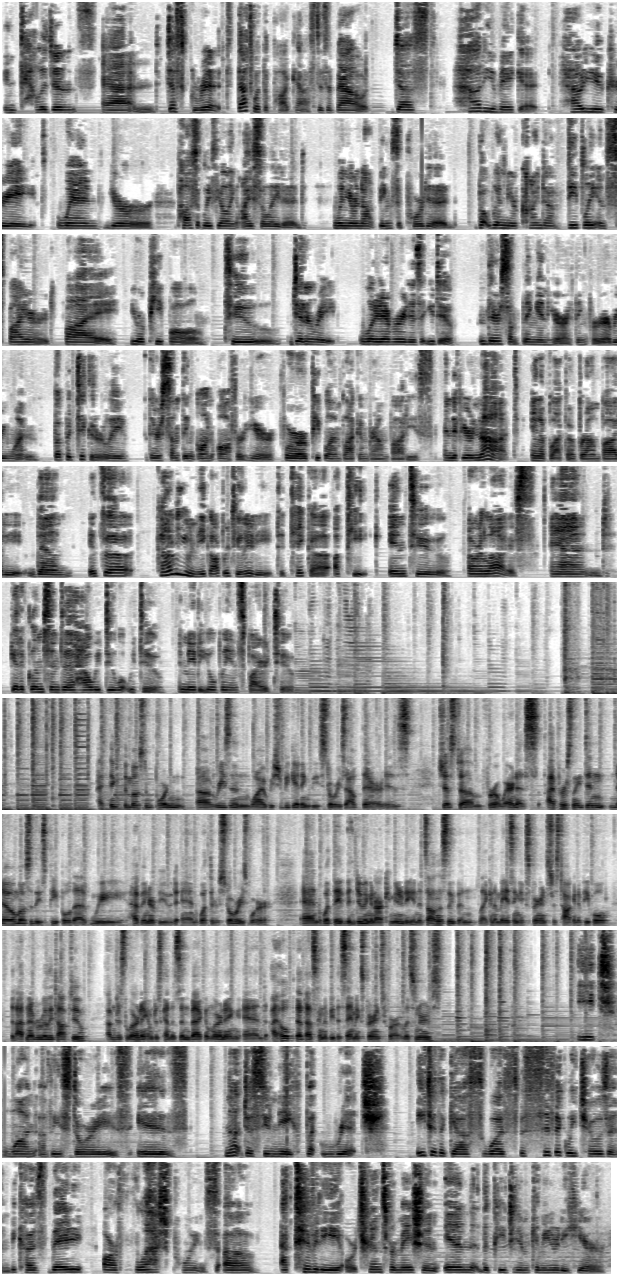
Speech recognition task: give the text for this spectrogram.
intelligence and just grit, that's what the podcast is about. Just how do you make it? How do you create when you're possibly feeling isolated, when you're not being supported, but when you're kind of deeply inspired by your people to generate whatever it is that you do. There's something in here, I think, for everyone, but particularly there's something on offer here for people in black and brown bodies. And if you're not in a black or brown body, then it's a kind of a unique opportunity to take a, a peek into our lives and get a glimpse into how we do what we do. And maybe you'll be inspired too. Think the most important uh, reason why we should be getting these stories out there is just um, for awareness. I personally didn't know most of these people that we have interviewed and what their stories were. and what they've been doing in our community. And it's honestly been like an amazing experience just talking to people that I've never really talked to. I'm just learning. I'm just kind of sitting back and learning. And I hope that that's going to be the same experience for our listeners. Each one of these stories is not just unique, but rich. Each of the guests was specifically chosen because they are flashpoints of activity or transformation in the PGM community here.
